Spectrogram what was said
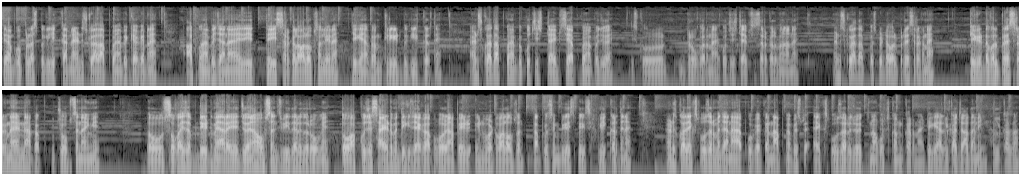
फिर आपको प्लस पे क्लिक करना है उसके बाद आपको यहाँ पे क्या करना है आपको यहाँ पे जाना है ये सर्कल वाला ऑप्शन लेना है ठीक है यहाँ पे हम क्रिएट पे क्लिक करते हैं एंड उसके बाद आपको यहाँ पे कुछ इस टाइप से आपको यहाँ पे जो है इसको ड्रॉ करना है कुछ इस टाइप से सर्कल बनाना है एंड उसके बाद आपको इस पर डबल प्रेस रखना है ठीक है डबल प्रेस रखना है एंड यहाँ पे आपको कुछ ऑप्शन आएँगे तो सो गाइज़ अपडेट में आ रहा है जो है ना ऑप्शन भी इधर उधर हो गए। तो आपको जो साइड में दिख जाएगा, आपको यहाँ पे इन्वर्ट वाला ऑप्शन तो आपको सिंपली इस पर क्लिक कर देना है। एंड उसके बाद एक्सपोजर में जाना है, आपको क्या करना है, आपको यहाँ पे एक्सपोजर जो इतना कुछ कम करना है, ठीक है? हल्का ज़्यादा नहीं, हल्का सा।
